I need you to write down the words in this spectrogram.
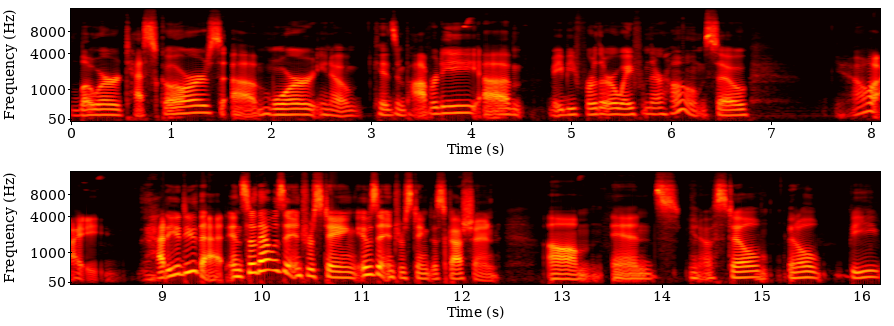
lower test scores, uh, more you know kids in poverty, um, maybe further away from their home. So, you know, I how do you do that? And so that was an interesting. It was an interesting discussion um, and you know still it'll be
